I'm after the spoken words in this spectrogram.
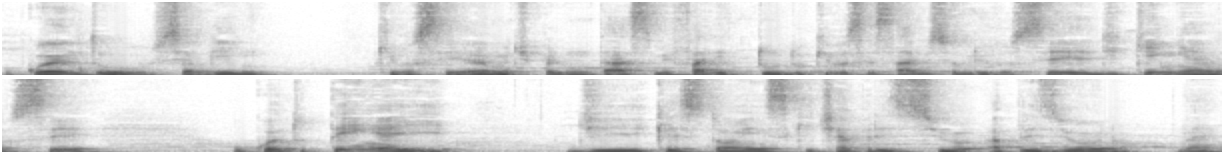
o quanto se alguém que você ama te perguntasse me fale tudo o que você sabe sobre você, de quem é você, o quanto tem aí de questões que te aprisionam, né?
